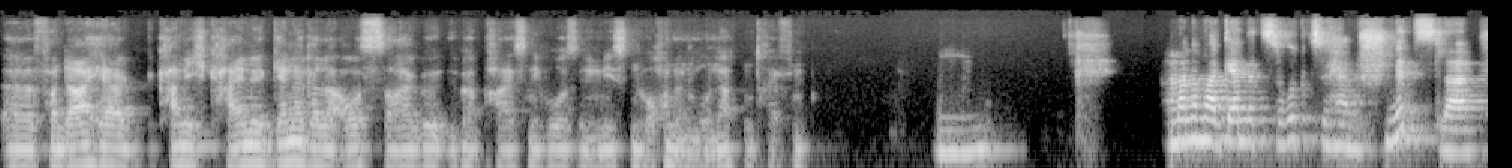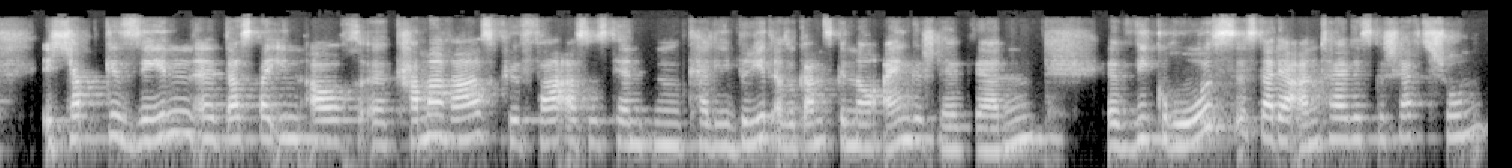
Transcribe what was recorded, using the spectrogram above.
Äh, von daher kann ich keine generelle Aussage über Preisniveaus in den nächsten Wochen und Monaten treffen. Mhm. Wir nochmal gerne zurück zu Herrn Schnitzler. Ich habe gesehen, dass bei Ihnen auch Kameras für Fahrassistenten kalibriert, also ganz genau eingestellt werden. Wie groß ist da der Anteil des Geschäfts schon?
